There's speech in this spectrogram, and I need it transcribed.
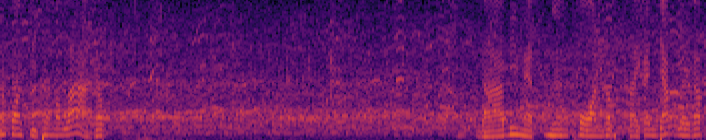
นครศรีธรรมราชครับ ดาร์บี้แมตช์เมืองคอนครับใส่กันยับเลยครับ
